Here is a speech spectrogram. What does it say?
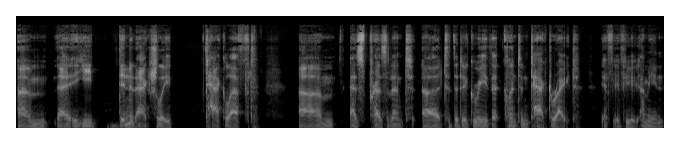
Um, he didn't actually tack left um, as president uh, to the degree that Clinton tacked right. If if you, I mean,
